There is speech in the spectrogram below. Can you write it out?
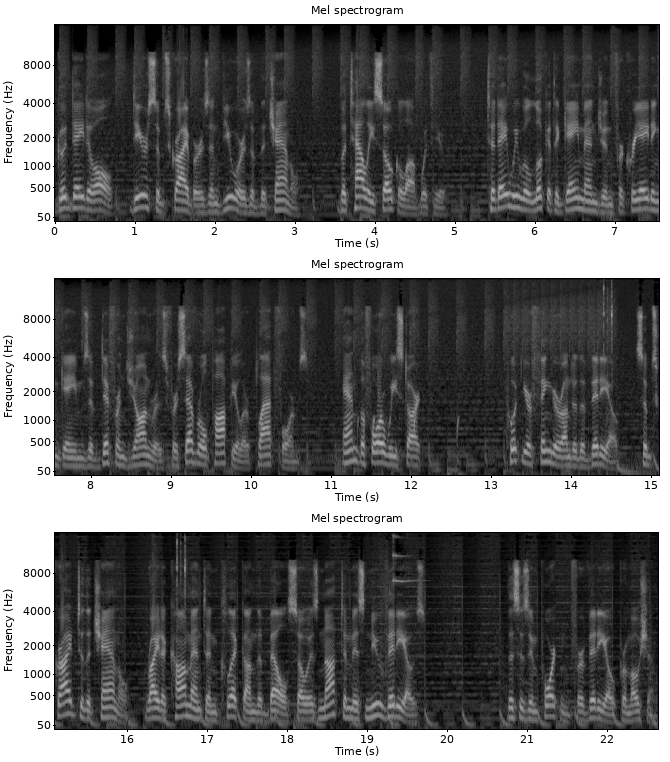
Good day to all, dear subscribers and viewers of the channel. Vitaly Sokolov with you. Today we will look at a game engine for creating games of different genres for several popular platforms. And before we start, put your finger under the video, subscribe to the channel, write a comment and click on the bell so as not to miss new videos. This is important for video promotion.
